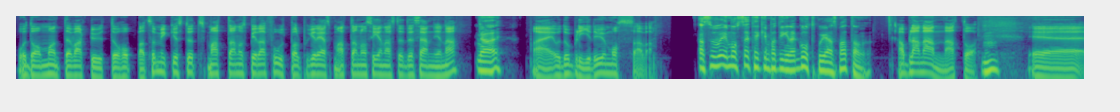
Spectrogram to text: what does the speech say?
Och de har inte varit ute och hoppat så mycket studsmattan och spelat fotboll på gräsmattan de senaste decennierna. Nej. Nej, och då blir det ju mossa va. Alltså är mossa ett tecken på att ingen har gått på gräsmattan? Ja, bland annat då. Eh,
